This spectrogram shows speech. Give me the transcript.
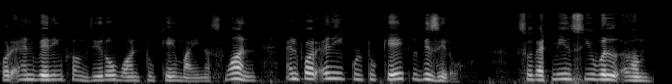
for n varying from 0 1 to k minus 1 and for n equal to k it will be 0. So, that means you will um,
